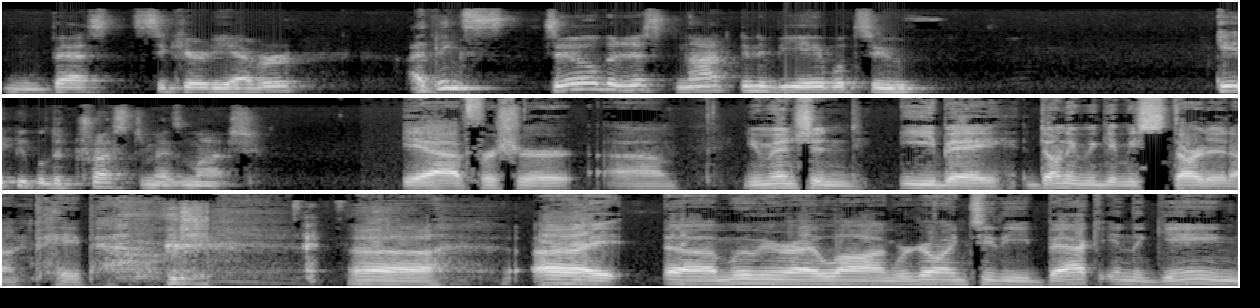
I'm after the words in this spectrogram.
best security ever, I think still they're just not going to be able to get people to trust them as much. Yeah, for sure. Um, you mentioned eBay. Don't even get me started on PayPal. uh, all right, uh, moving right along. We're going to the back in the game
